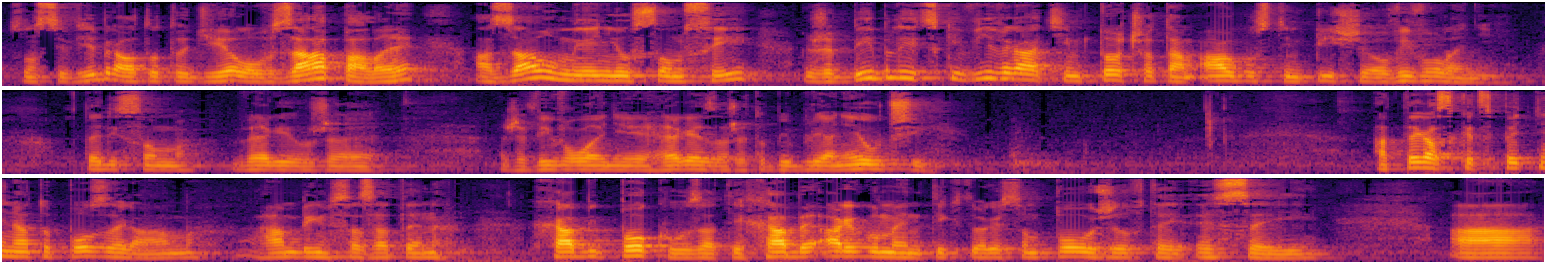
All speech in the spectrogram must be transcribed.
som si vybral toto dielo v zápale a zaumienil som si, že biblicky vyvrátim to, čo tam Augustín píše o vyvolení. Vtedy som veril, že, že vyvolenie je herez a že to Biblia neučí. A teraz, keď spätne na to pozerám, hambím sa za ten chabý pokus a tie chabé argumenty, ktoré som použil v tej eseji. A,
